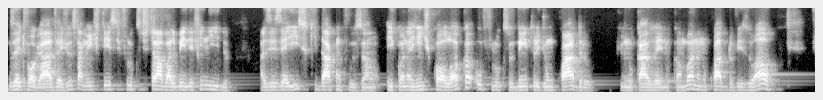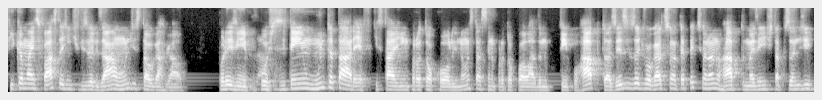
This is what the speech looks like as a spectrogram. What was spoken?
dos advogados é justamente ter esse fluxo de trabalho bem definido. Às vezes é isso que dá confusão. E quando a gente coloca o fluxo dentro de um quadro, no caso aí no Kanban, no quadro visual, fica mais fácil da gente visualizar onde está o gargalo. Por exemplo, poxa, se tem muita tarefa que está em protocolo e não está sendo protocolado no tempo rápido, às vezes os advogados estão até peticionando rápido, mas a gente está precisando de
